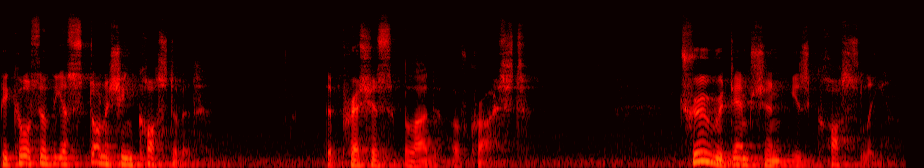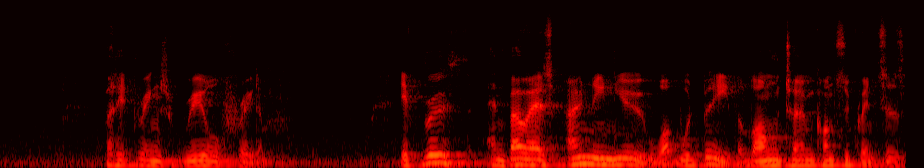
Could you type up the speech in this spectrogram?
because of the astonishing cost of it the precious blood of Christ. True redemption is costly, but it brings real freedom. If Ruth and Boaz only knew what would be the long term consequences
